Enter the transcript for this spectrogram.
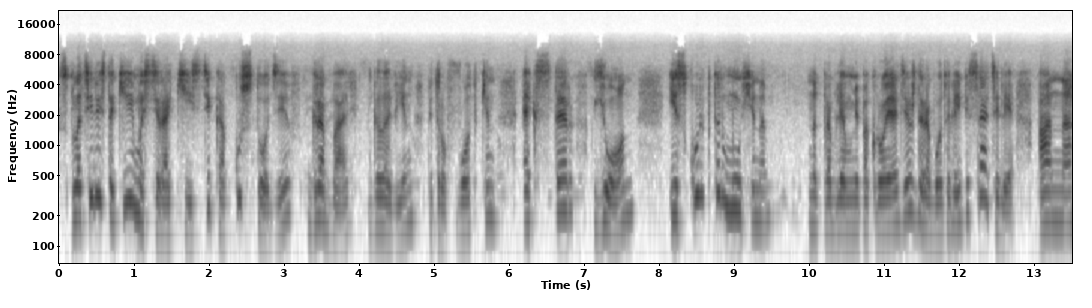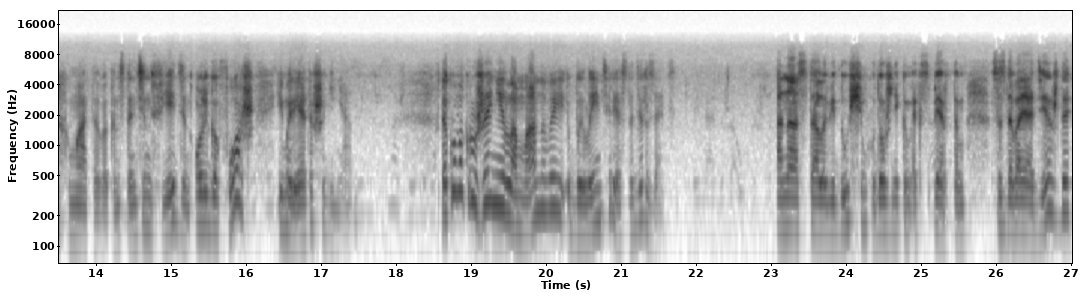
сплотились такие мастера кисти, как Кустодиев, Грабарь, Головин, Петров-Водкин, Экстер, Юон и скульптор Мухина. Над проблемами покроя одежды работали и писатели Анна Ахматова, Константин Федин, Ольга Форш и Мариэта Шагинян таком окружении Ломановой было интересно дерзать. Она стала ведущим художником-экспертом, создавая одежды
